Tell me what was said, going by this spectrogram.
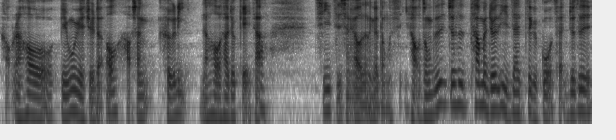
好，然后比目也觉得哦，好像合理，然后他就给他妻子想要的那个东西。好，总之就是他们就一直在这个过程，就是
